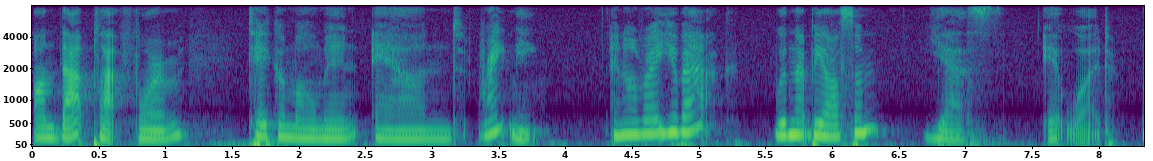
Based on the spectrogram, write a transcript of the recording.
on that platform, take a moment and write me, and I'll write you back. Wouldn't that be awesome? Yes, it would.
